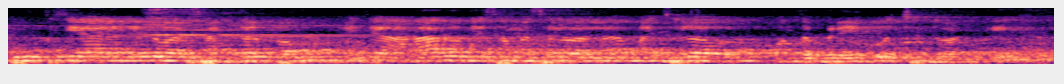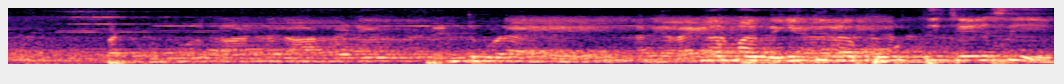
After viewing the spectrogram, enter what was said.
పూర్తి చేయాలనేది వారి సంకల్పం. అయితే అనారోగ్య సమస్యల వల్ల మధ్యలో కొంత బ్రేక్ వచ్చింది వాటికి బట్ మూడు కాండలు ఆల్రెడీ ప్రింట్ రీతిలో పూర్తి చేసి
